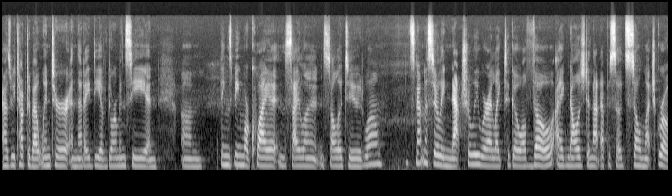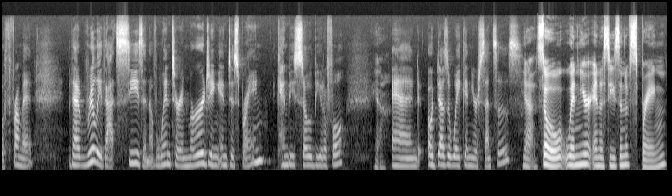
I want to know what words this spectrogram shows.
as we talked about winter and that idea of dormancy and um, things being more quiet and silent and solitude, well, it's not necessarily naturally where I like to go, although I acknowledged in that episode so much growth from it. That really, that season of winter emerging into spring can be so beautiful. Yeah. And oh, does awaken your senses. Yeah. So when you're in a season of spring,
